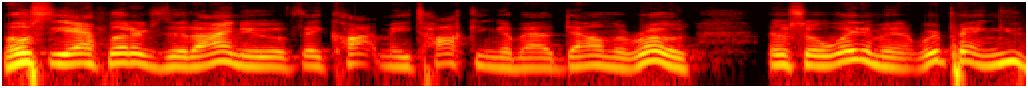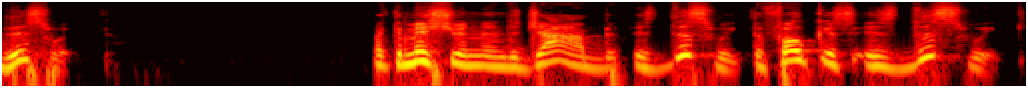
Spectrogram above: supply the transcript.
Most of the athletics that I knew, if they caught me talking about down the road, they would say, wait a minute, we're paying you this week. Like the mission and the job is this week. The focus is this week.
